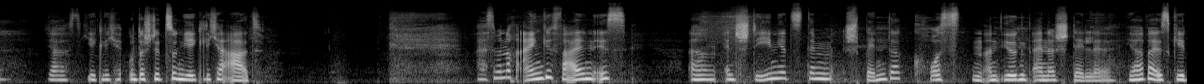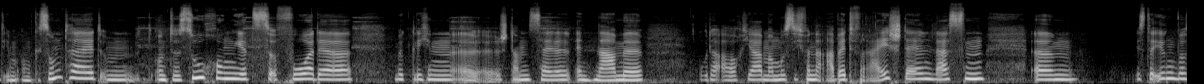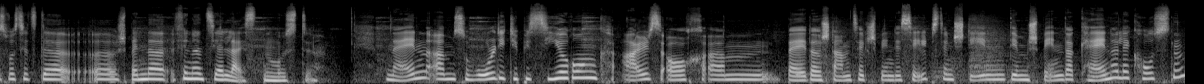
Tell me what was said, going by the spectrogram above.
ja, jegliche Unterstützung jeglicher Art. Was mir noch eingefallen ist, äh, entstehen jetzt dem Spender Kosten an irgendeiner Stelle? Ja, weil es geht ihm um Gesundheit, um Untersuchungen jetzt vor der möglichen äh, Stammzellentnahme oder auch, ja, man muss sich von der Arbeit freistellen lassen. Ähm, ist da irgendwas, was jetzt der äh, Spender finanziell leisten musste? Nein, ähm, sowohl die Typisierung als auch ähm, bei der Stammzellspende selbst entstehen dem Spender keinerlei Kosten.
